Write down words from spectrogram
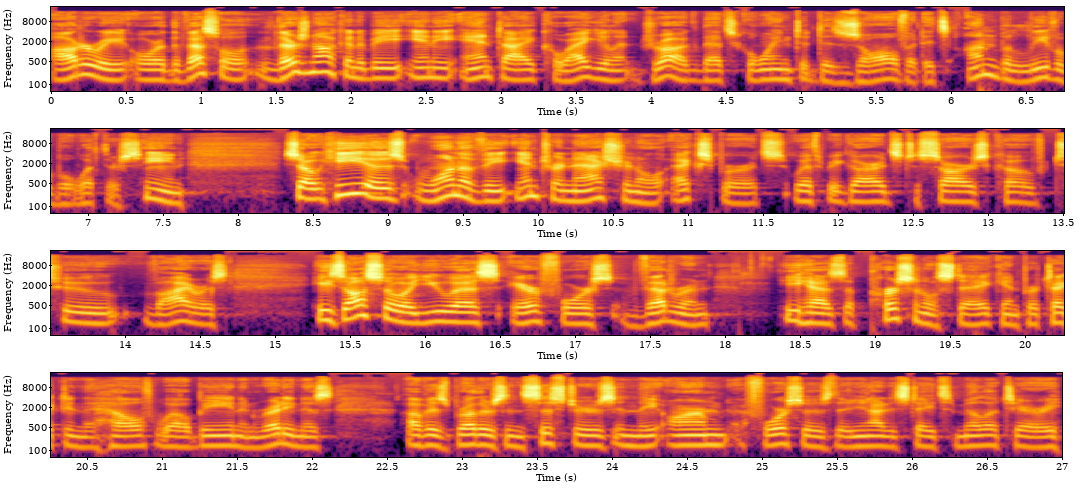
artery or the vessel, there's not going to be any anticoagulant drug that's going to dissolve it. It's unbelievable what they're seeing. So he is one of the international experts with regards to SARS CoV 2 virus. He's also a U.S. Air Force veteran. He has a personal stake in protecting the health, well being, and readiness of his brothers and sisters in the armed forces, the United States military.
